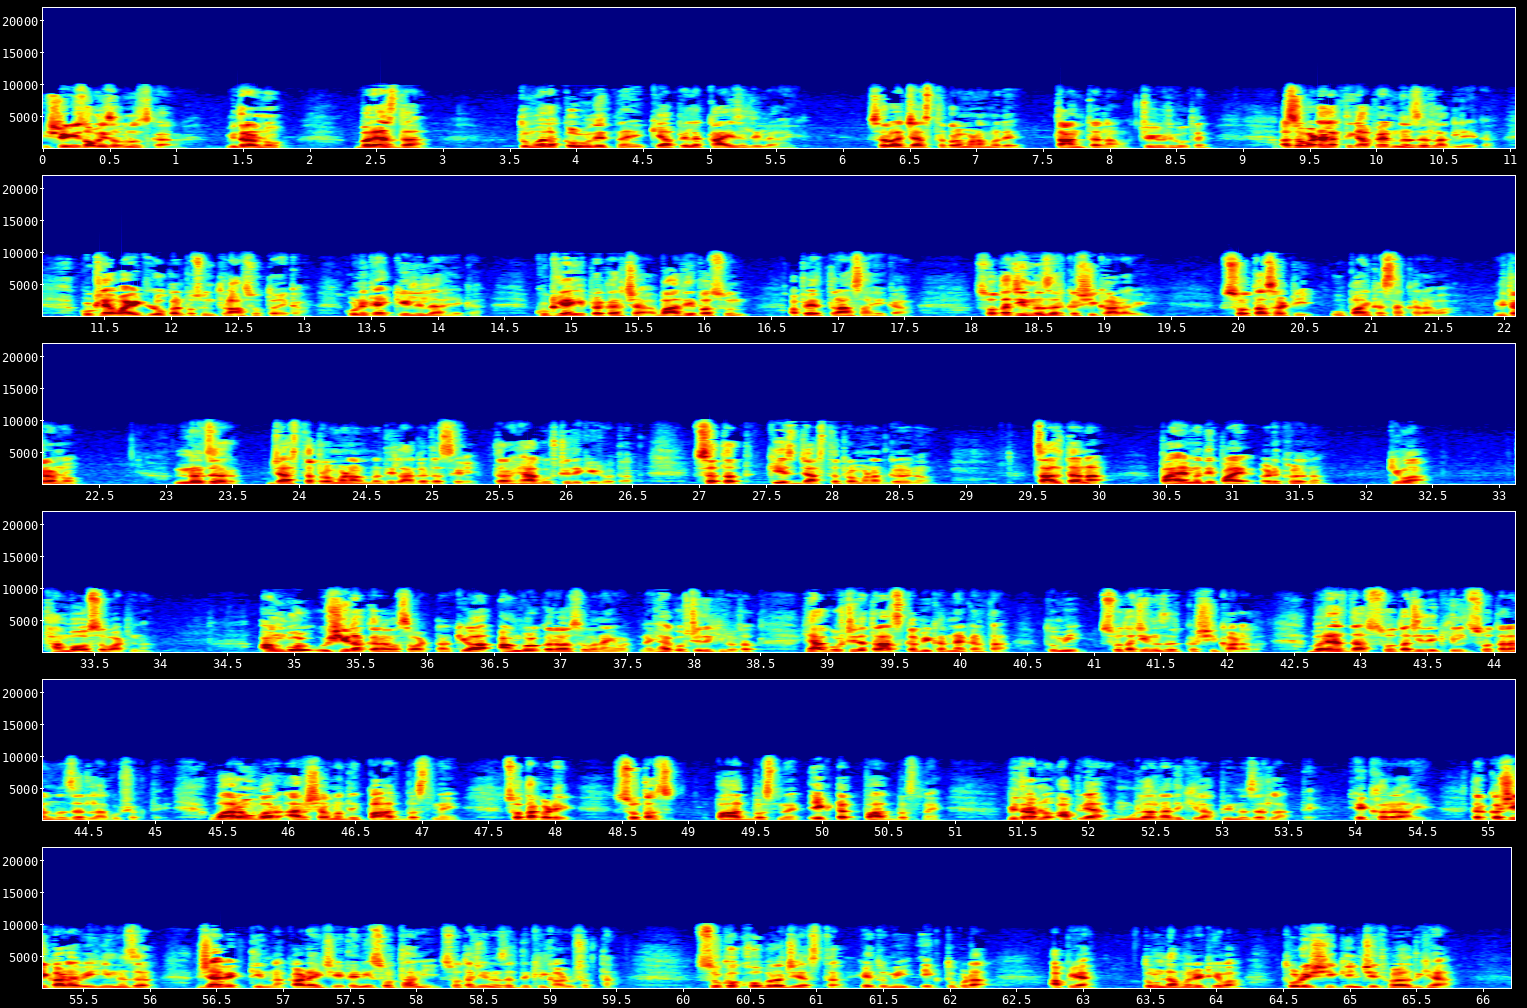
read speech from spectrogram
श्री स्वामीचा नमस्कार. मित्रांनो बऱ्याचदा तुम्हाला कळून येत नाही की आपल्याला काय झालेलं आहे. सर्वात जास्त प्रमाणामध्ये ताणतणाव चिडचिड होते असं वाटायला लागतं की आपल्याला नजर लागली आहे का? कुठल्या वाईट लोकांपासून त्रास होतो आहे का? कोणी काय केलेलं आहे का? कुठल्याही प्रकारच्या बाधेपासून आपल्याला त्रास आहे का? स्वतःची नजर कशी काढावी? स्वतःसाठी उपाय कसा करावा? मित्रांनो नजर जास्त प्रमाणामध्ये लागत असेल तर ह्या गोष्टी देखील होतात. सतत केस जास्त प्रमाणात गळणं चालताना पायामध्ये पाय अडखळणं किंवा थांबावंसं वाटणं आंघोळ उशिरा करावंसं वाटणं किंवा आंघोळ करावंसं नाही वाटणं ह्या गोष्टी देखील होतात. ह्या गोष्टीचा त्रास कमी करण्याकरता तुम्ही स्वतःची नजर कशी काढाल बऱ्याचदा स्वतःची देखील स्वतःला नजर लागू शकते. वारंवार आरशामध्ये पाहत बसणे स्वतःकडे स्वतःच पाहत बसणे एकटक पाहत बसणे. मित्रांनो आपल्या मुलांना देखील आपली नजर लागते. हे खरं आहे. तर कशी काढावी ही नजर ज्या व्यक्तींना काढायची त्यांनी स्वतःनी स्वतःची नजर देखील काढू शकता. सुख खोबरं जे असतं हे तुम्ही एक तुकडा आपल्या तोंडामध्ये ठेवा. थोडीशी किंचित हळद घ्या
